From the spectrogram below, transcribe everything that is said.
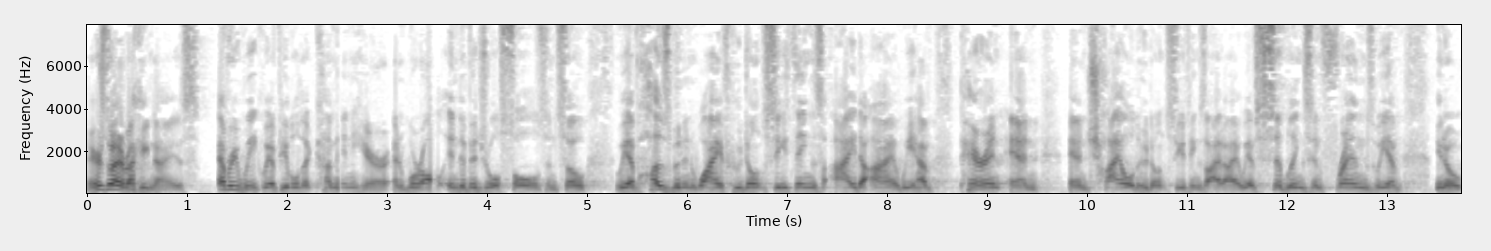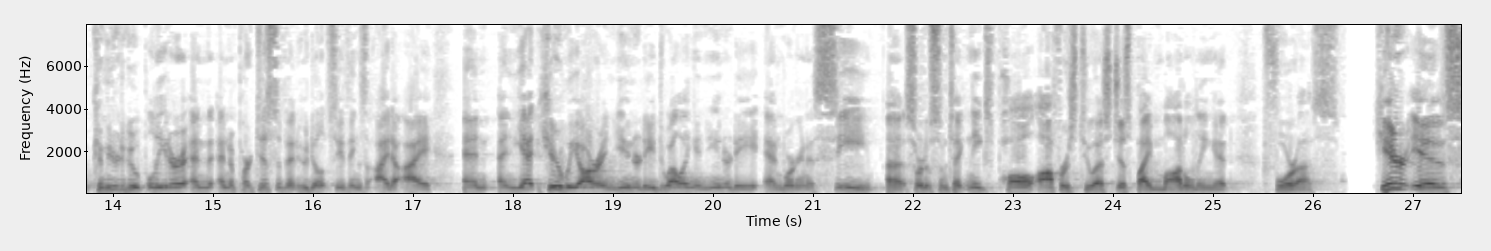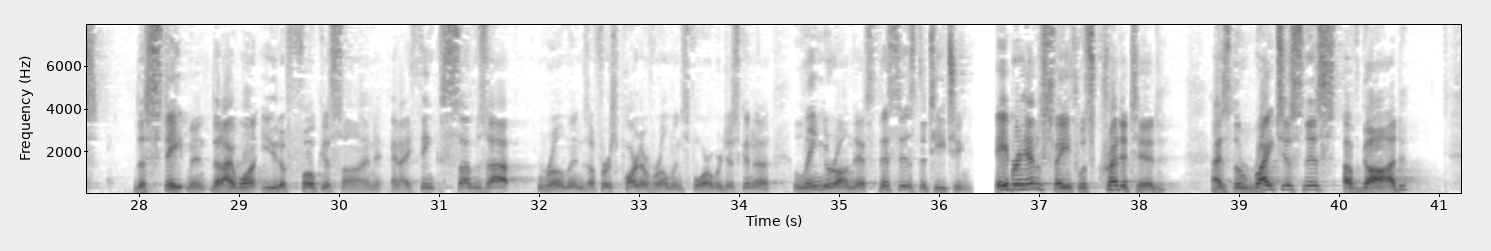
Now here's what I recognize. Every week we have people that come in here and we're all individual souls. And so we have husband and wife who don't see things eye to eye. We have parent and, and child who don't see things eye to eye. We have siblings and friends. We have, you know, community group leader and, and a participant who don't see things eye to eye. And, and yet here we are in unity, dwelling in unity, and we're going to see uh, sort of some techniques Paul offers to us just by modeling it for us. Here is the statement that I want you to focus on, and I think sums up Romans, the first part of Romans 4. We're just going to linger on this. This is the teaching. Abraham's faith was credited as the righteousness of God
